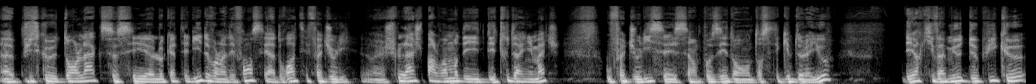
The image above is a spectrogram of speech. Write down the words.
Euh, puisque dans l'axe c'est Locatelli devant la défense et à droite c'est Fagioli. Euh, là je parle vraiment des, des tout derniers matchs où Fagioli s'est imposé dans, dans cette équipe de la Juve. D'ailleurs qui va mieux depuis que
